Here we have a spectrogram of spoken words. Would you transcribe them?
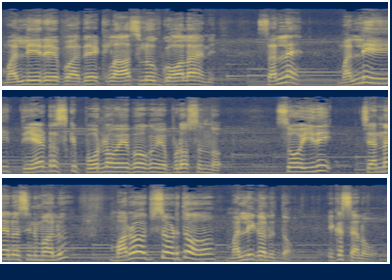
మళ్ళీ రేపు అదే క్లాసులు గోలా అని. సర్లే మళ్ళీ థియేటర్స్కి పూర్ణ వైభోగం ఎప్పుడొస్తుందో. సో ఇది చెన్నైలో సినిమాలు. మరో ఎపిసోడ్తో మళ్ళీ కలుద్దాం. ఇక సెలవు.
